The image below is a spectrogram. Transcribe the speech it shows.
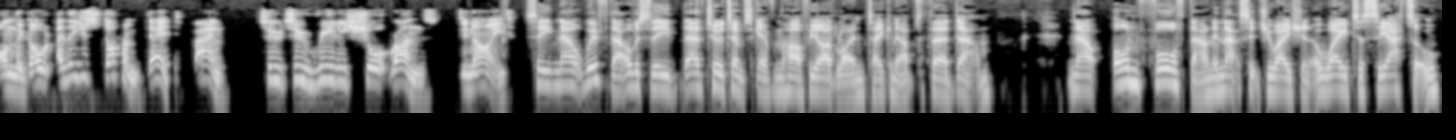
on the goal and they just stop him dead. Bang. Two, two really short runs denied. See, now with that, obviously they had two attempts again from the half yard line, taking it up to third down. Now, on fourth down in that situation, away to Seattle,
